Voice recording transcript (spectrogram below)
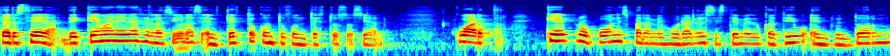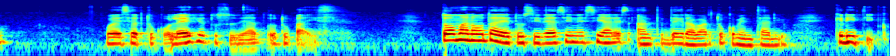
Tercera, ¿de qué manera relacionas el texto con tu contexto social? Cuarta, ¿qué propones para mejorar el sistema educativo en tu entorno? Puede ser tu colegio, tu ciudad o tu país. Toma nota de tus ideas iniciales antes de grabar tu comentario crítico.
